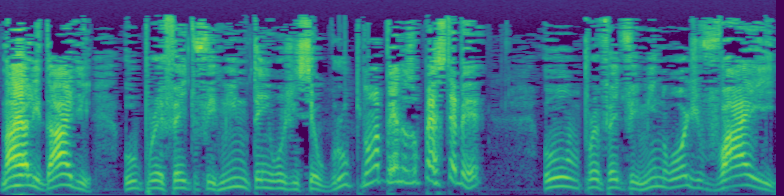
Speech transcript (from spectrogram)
Na realidade, o prefeito Firmino tem hoje em seu grupo não apenas o PSTB. O prefeito Firmino hoje vai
